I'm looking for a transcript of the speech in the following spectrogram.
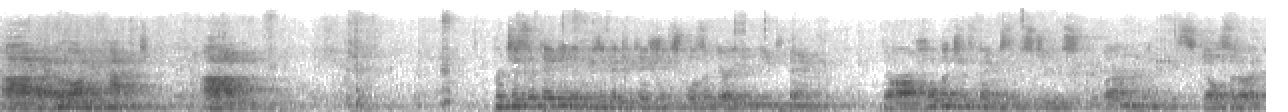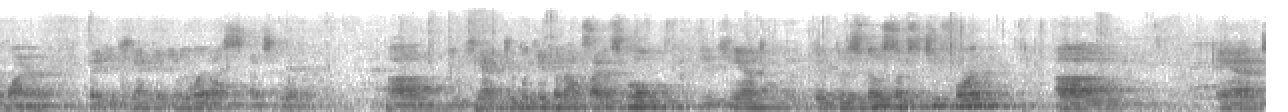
uh, but I know a lot of you haven't. Um, participating in music education in school is a very unique thing. There are a whole bunch of things that students learn, skills that are acquired, that you can't get anywhere else at school. Um, you can't duplicate them outside of school. You can't, there, there's no substitute for it. Um, and,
